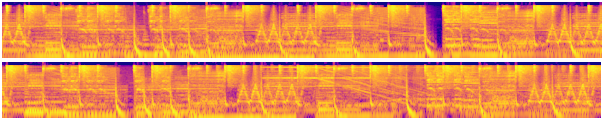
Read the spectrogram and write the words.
Wow, wow. Wow, wow, wow, wow.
